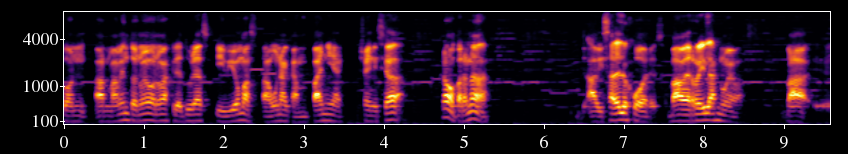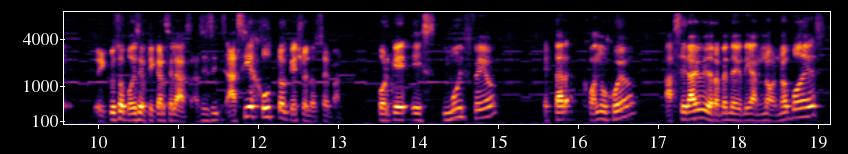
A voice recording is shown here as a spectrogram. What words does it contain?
con armamento nuevo, nuevas criaturas y biomas a una campaña ya iniciada? No, para nada. Avisar a los jugadores, va a haber reglas nuevas. Va, eh, incluso podés explicárselas. Así, así es justo que ellos lo sepan. Porque es muy feo estar jugando un juego, hacer algo y de repente te digan, no, no podés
